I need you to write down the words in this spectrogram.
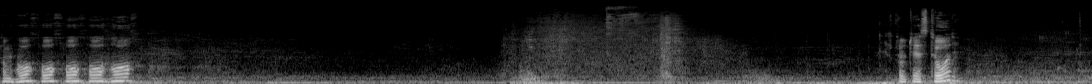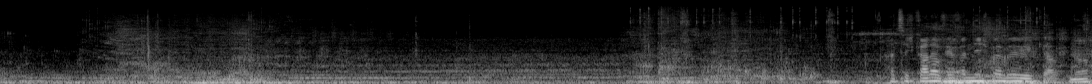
Komm, hoch, hoch, hoch, hoch, hoch. Glaube, der ist tot. Hat sich gerade auf jeden Fall nicht mehr bewegt gehabt, ne?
